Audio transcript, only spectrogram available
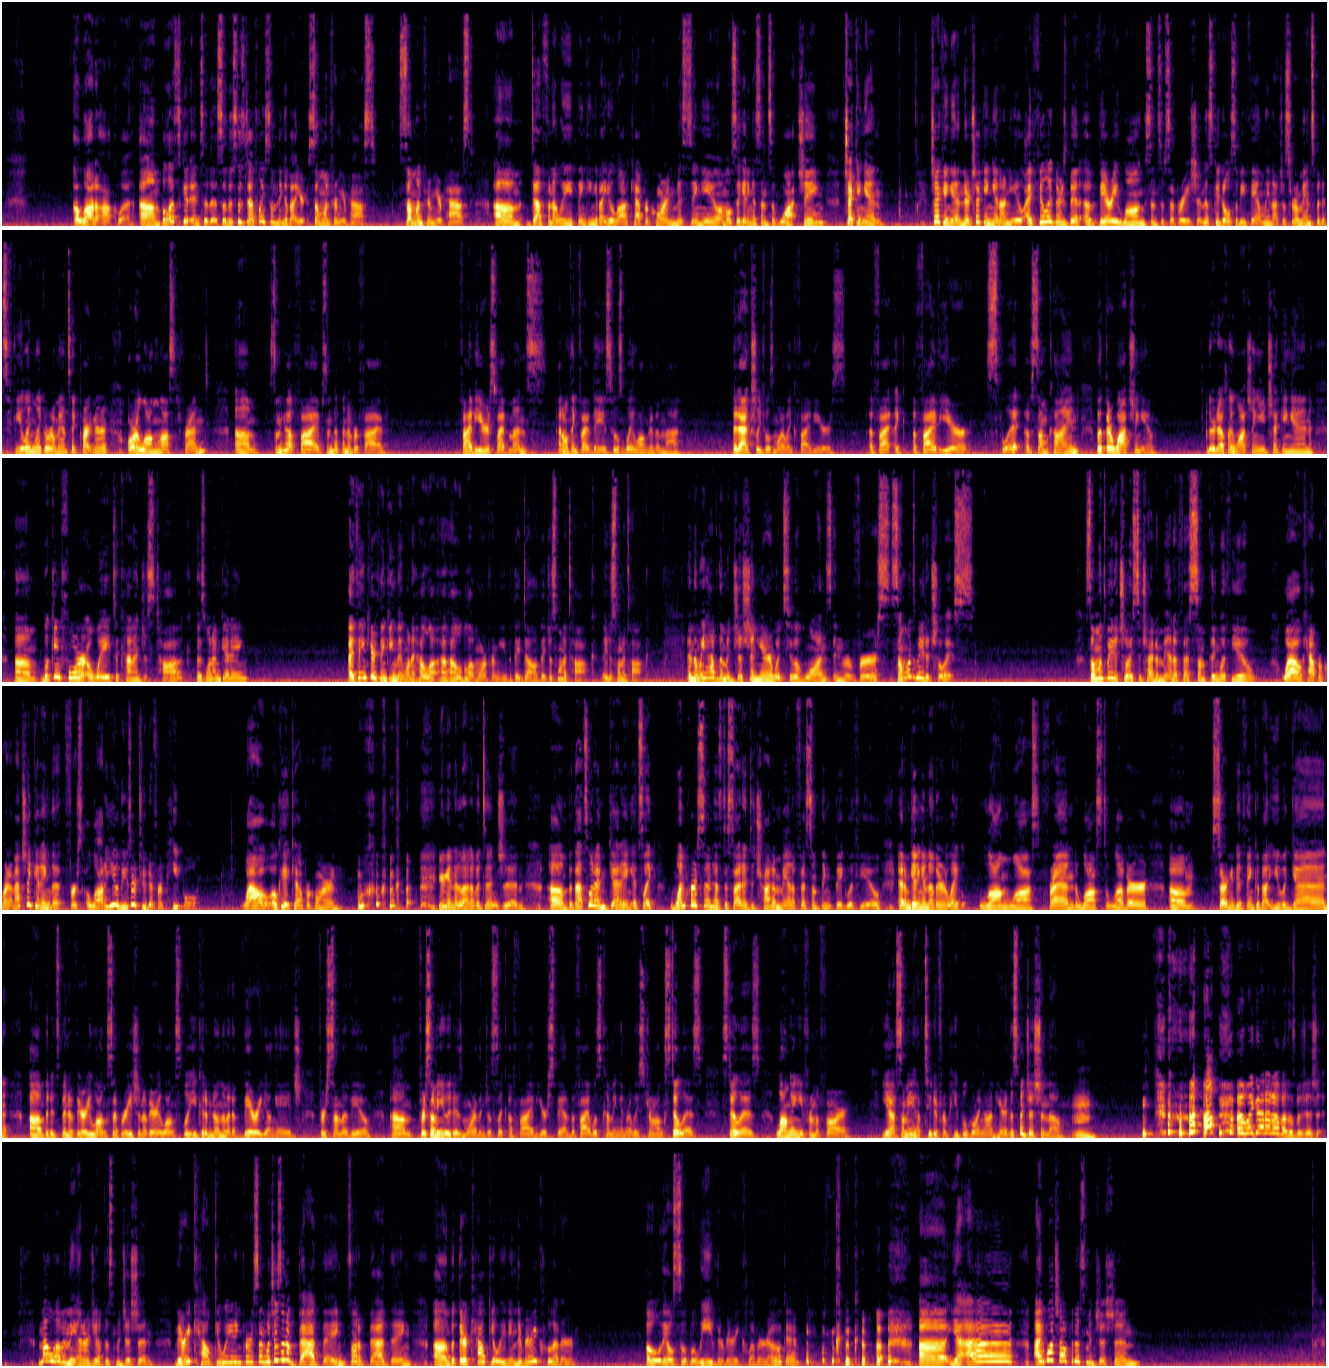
A lot of Aqua. Um, but let's get into this. So this is definitely something about your someone from your past. Someone from your past. Um, definitely thinking about you a lot, Capricorn, missing you. I'm also getting a sense of watching, checking in, checking in. They're checking in on you. I feel like there's been a very long sense of separation. This could also be family, not just romance, but it's feeling like a romantic partner or a long lost friend. Um, something about five, something about the number five. Five years, five months. I don't think five days. Feels way longer than that. It actually feels more like five years. A five, like a five year split of some kind, but they're watching you. They're definitely watching you, checking in, um, looking for a way to kind of just talk is what I'm getting. I think you're thinking they want a hell, a hell of a lot more from you, but they don't. They just want to talk. They just want to talk. And then we have the Magician here with Two of Wands in reverse. Someone's made a choice. Someone's made a choice to try to manifest something with you. Wow, Capricorn. I'm actually getting that first. A lot of you, these are two different people. Wow. Okay, Capricorn. You're getting a lot of attention. Um, but that's what I'm getting. It's like one person has decided to try to manifest something big with you. And I'm getting another like long lost friend, lost lover, um, starting to think about you again. Um, but it's been a very long separation, a very long split. You could have known them at a very young age for some of you. Um, for some of you, it is more than just like a five year span, but five was coming in really strong. Still is. Still is. Longing you from afar. Yeah, some of you have two different people going on here. This magician, though. Mm. I'm like, I don't know about this magician. I'm not loving the energy of this magician. Very calculating person, which isn't a bad thing. It's not a bad thing. Um, but they're calculating. They're very clever. Oh, they also believe they're very clever. Okay. uh, yeah, uh, I'd watch out for this magician.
